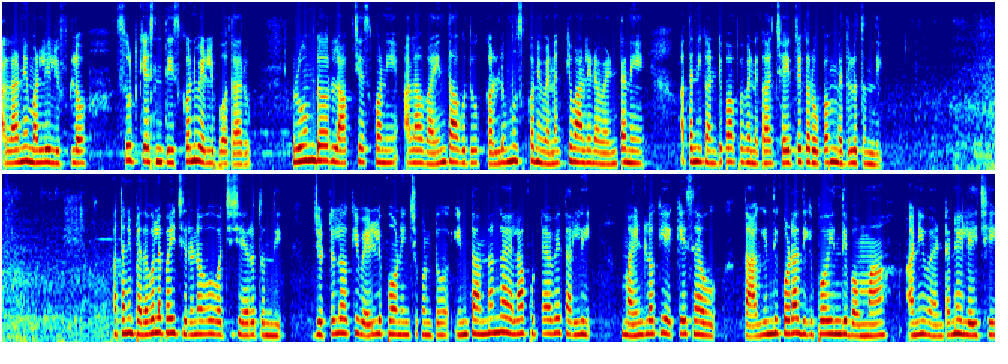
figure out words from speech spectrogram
అలానే మళ్ళీ లిఫ్ట్లో సూట్ కేసుని తీసుకొని వెళ్ళిపోతారు. రూమ్ డోర్ లాక్ చేసుకొని అలా వైన్ తాగుతూ కళ్ళు మూసుకొని వెనక్కి వాలిన వెంటనే అతని కంటిపాప వెనుక చైత్రిక రూపం మెదులుతుంది. అతని పెదవులపై చిరునవ్వు వచ్చి చేరుతుంది. జుట్టులోకి వెళ్ళి పోనించుకుంటూ ఇంత అందంగా ఎలా పుట్టావే తల్లి? మైండ్లోకి ఎక్కేశావు. తాగింది కూడా దిగిపోయింది బొమ్మ అని వెంటనే లేచి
